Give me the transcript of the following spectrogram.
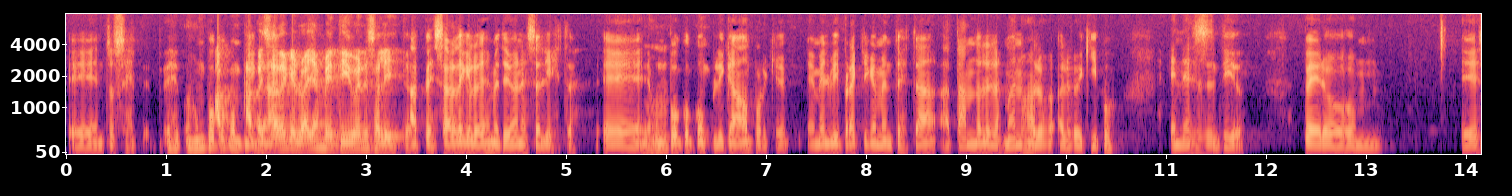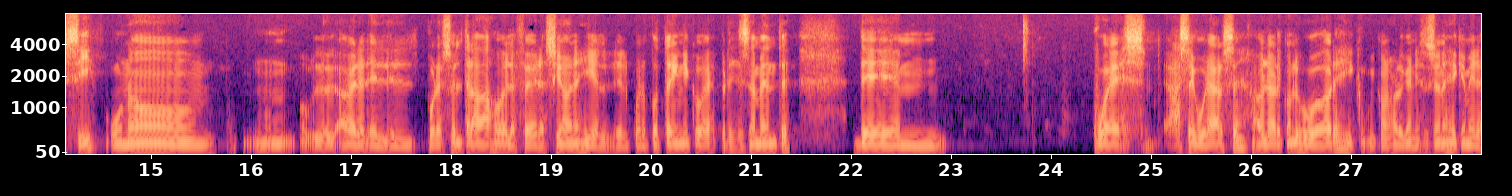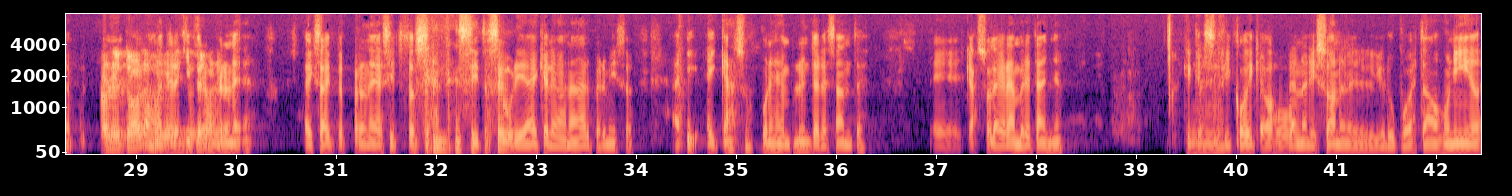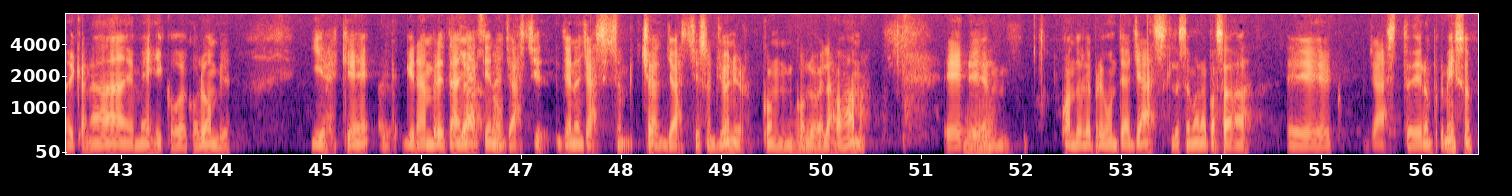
Eh, entonces, es un poco complicado. A pesar de que lo hayas metido en esa lista. A pesar de que lo hayas metido en esa lista. Eh, es un poco complicado porque MLB prácticamente está atándole las manos a los, a los equipos en ese sentido. Pero eh, sí, uno, mm, a ver, el, por eso el trabajo de las federaciones y el, cuerpo técnico es precisamente de, mm, pues, asegurarse, hablar con los jugadores y con, las organizaciones de que, mira, sobre todo las organizaciones. exacto, pero necesito, necesito seguridad de que le van a dar permiso. Hay, hay casos, por ejemplo, interesantes, eh, el caso de la Gran Bretaña, que clasificó y que va a jugar en Arizona, en el grupo de Estados Unidos, de Canadá, de México, de Colombia. Y es que Gran Bretaña tiene, a Jazz, Jr. Con, con, lo de las Bahamas. Eh, cuando le pregunté a Jazz la semana pasada, eh, Jazz, ¿te dieron permiso?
